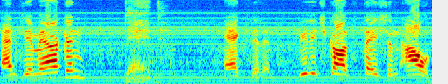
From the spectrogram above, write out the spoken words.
and the American? Dead. Excellent. Village Guard Station out.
